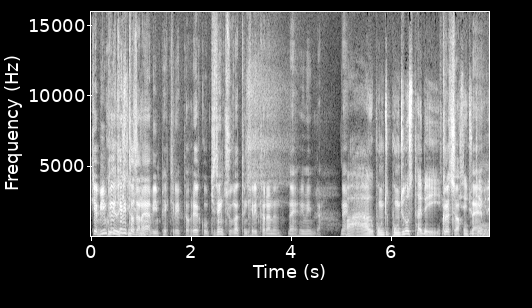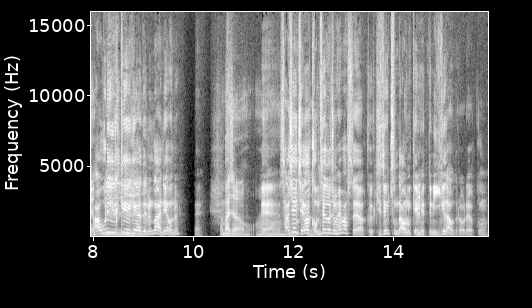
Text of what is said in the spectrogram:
그게 민폐 그게 왜 캐릭터잖아요. 민폐 캐릭터. 그래갖고 기생충 같은 캐릭터라는 네 의미입니다. 네. 아 봉주 봉준호 스타일의 그렇죠. 기생충 네. 게임이네요. 아 우리 음. 이렇게 얘기해야 되는 거 아니에요 오늘? 아 맞아요. 아. 네. 사실 제가 검색을 좀 해봤어요. 그 기생충 나오는 게임 음. 했더니 이게 나오더라고 그래갖고.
